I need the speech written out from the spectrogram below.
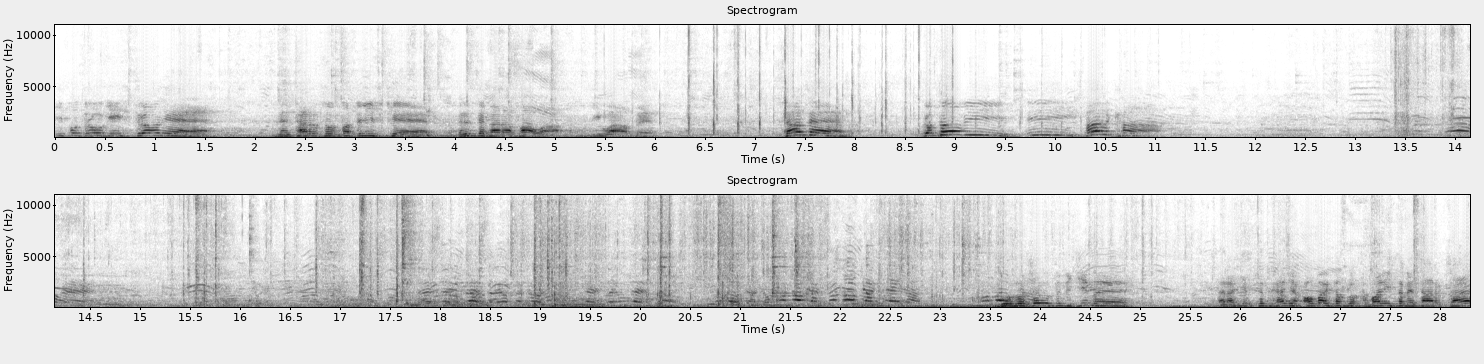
i po drugiej stronie z tarczą z bazyliszkiem rycerza Rafała i ławy. Zatem gotowi i walka! Dużo czego tu widzimy. Na razie w przepychaniu obaj zablokowali sobie tarczę.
